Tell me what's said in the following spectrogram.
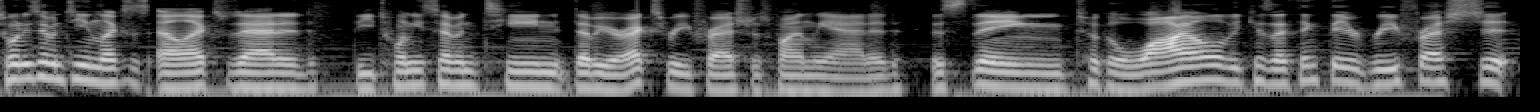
2017 Lexus LX was added. The 2017 WRX refresh was finally added. This thing took a while because I think they refreshed it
